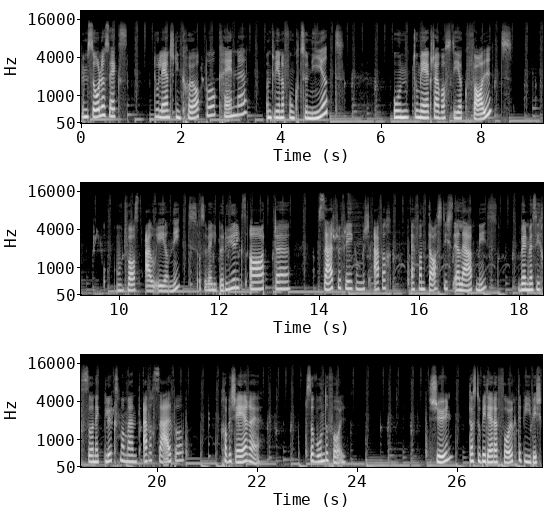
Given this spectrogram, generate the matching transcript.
Beim Solo-Sex, du lernst deinen Körper kennen und wie er funktioniert und du merkst auch, was dir gefällt und was auch eher nicht. Also welche Berührungsarten. Selbstbefriedigung ist einfach ein fantastisches Erlebnis, wenn man sich so einen Glücksmoment einfach selber kann bescheren kann. So wundervoll. Schön, dass du bei dieser Folge dabei bist.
